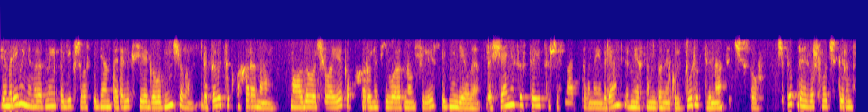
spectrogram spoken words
Тем временем родные погибшего студента Алексея Голубничева готовятся к похоронам. Молодого человека похоронят в его родном селе Среднебелое. Прощание состоится 16 ноября в местном доме культуры в 12 часов. ЧП произошло 14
